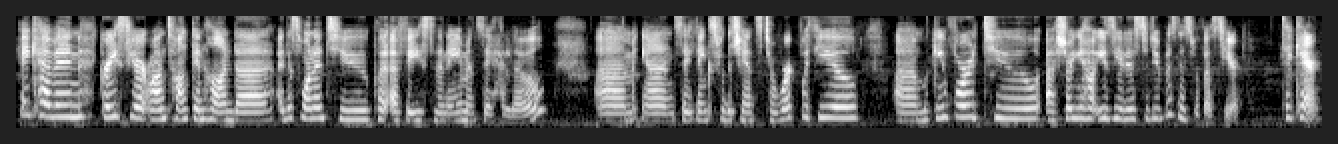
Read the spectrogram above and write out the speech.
Hey Kevin, Grace here at Ron Tonkin Honda. I just wanted to put a face to the name and say hello um, and say thanks for the chance to work with you. I'm looking forward to uh, showing you how easy it is to do business with us here. Take care.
